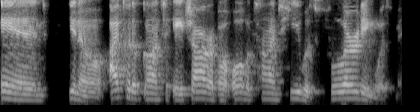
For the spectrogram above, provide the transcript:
And, you know, I could have gone to HR about all the times he was flirting with me.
